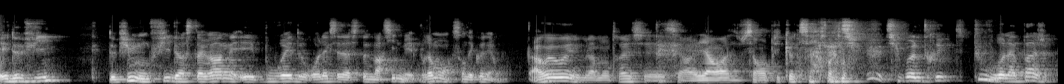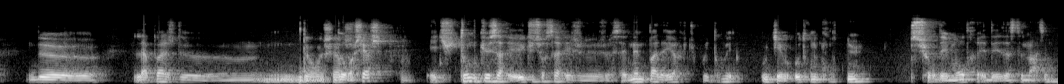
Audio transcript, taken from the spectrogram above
Et depuis, depuis mon feed Instagram est bourré de Rolex et d'Aston Martin, mais vraiment, sans déconner. hein. Ah oui, oui, il me l'a montré, c'est rempli que de ça. tu, tu vois le truc, tu ouvres la page de la page de, De recherche. et tu tombes que ça et que sur ça et je, je savais même pas d'ailleurs que tu pouvais tomber ou qu'il y avait autant de contenu sur des montres et des Aston Martin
